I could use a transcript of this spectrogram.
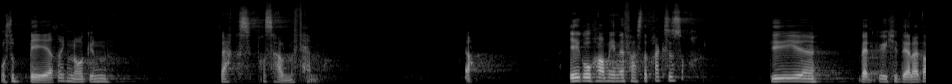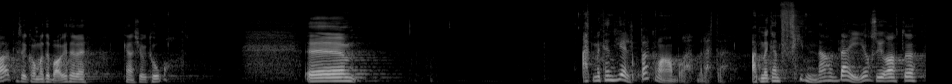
og så ber jeg noen vers fra Salme 5. Ja. Jeg òg har mine faste praksiser. De eh, velger jeg ikke å dele i dag. Jeg skal komme tilbake til det kanskje i oktober. Eh, at vi kan hjelpe hverandre med dette. At vi kan finne veier som gjør at eh,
